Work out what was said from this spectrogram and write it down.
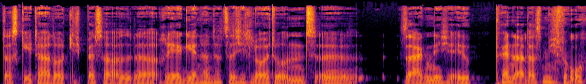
das geht da deutlich besser. Also da reagieren dann tatsächlich Leute und äh, sagen nicht, ey du Penner, lass mich nur.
